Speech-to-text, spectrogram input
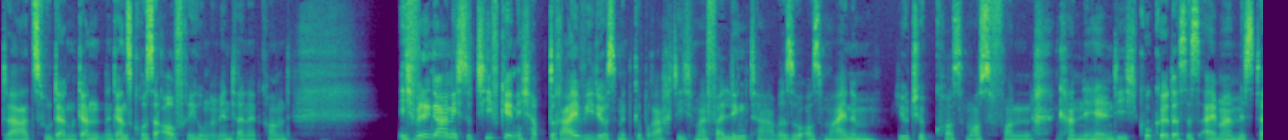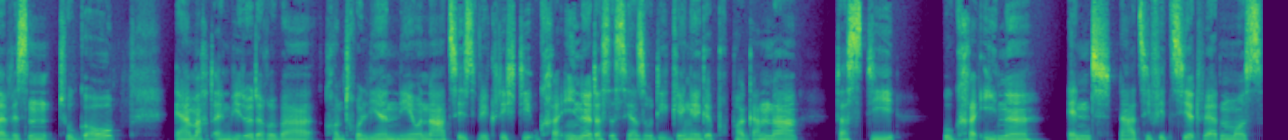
dazu dann eine ganz große Aufregung im Internet kommt. Ich will gar nicht so tief gehen. Ich habe drei Videos mitgebracht, die ich mal verlinkt habe, so aus meinem YouTube-Kosmos von Kanälen, die ich gucke. Das ist einmal Mr. Wissen to Go. Er macht ein Video darüber, kontrollieren Neonazis wirklich die Ukraine? Das ist ja so die gängige Propaganda, dass die Ukraine entnazifiziert werden muss.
